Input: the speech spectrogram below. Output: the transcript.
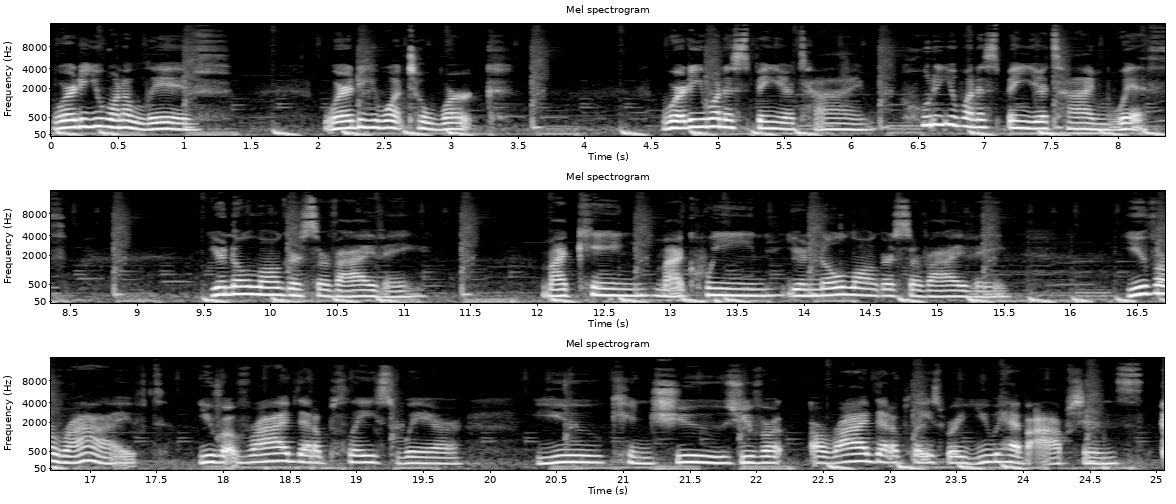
Where do you want to live? Where do you want to work? Where do you want to spend your time? Who do you want to spend your time with? You're no longer surviving. My king, my queen, you're no longer surviving. You've arrived. You've arrived at a place where you can choose. You've arrived at a place where you have options.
